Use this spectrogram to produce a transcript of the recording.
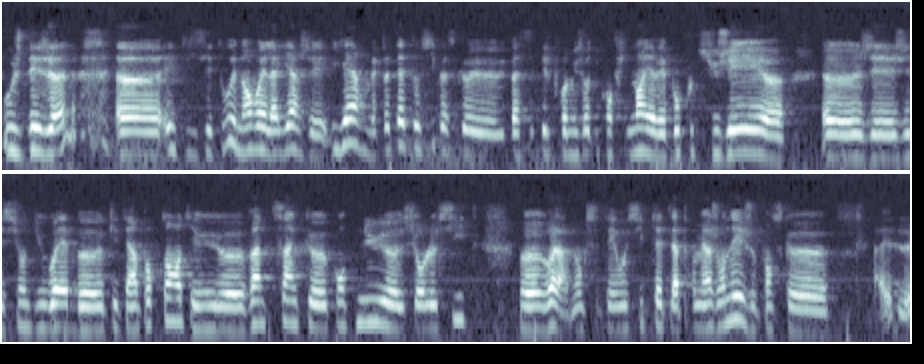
où je, déjeune. Euh, et puis, c'est tout. Et non, ouais, là, hier, j'ai, hier mais peut-être aussi parce que bah, c'était le premier jour du confinement, il y avait beaucoup de sujets. gestion du web qui était importante. Il y a eu 25 contenus sur le site. Euh, voilà, donc c'était aussi peut-être la première journée. Je pense que euh,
